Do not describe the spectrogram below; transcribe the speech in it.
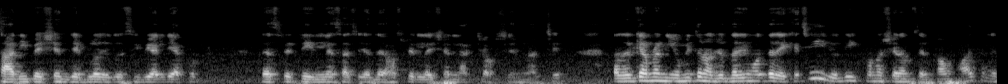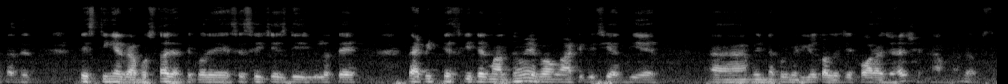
সারি পেশেন্ট যেগুলো যেগুলো সিভিয়ারলি এখন রেসপিরেটরি ইলনেস আছে, যাদের হসপিটালাইজেশন লাগছে অক্সিজেন লাগছে, তাদেরকে আমরা নিয়মিত নজরদারির মধ্যে রেখেছি। যদি কোনো সেরম সিমটম হয়, তাহলে তাদের টেস্টিংয়ের ব্যবস্থা যাতে করে এসএসএইচএসডিগুলোতে র্যাপিড টেস্ট কিটের মাধ্যমে এবং আরটিপিসিআর দিয়ে মিদনাপুর মেডিকেল কলেজে করা যায়, সেটা আমরা ব্যবস্থা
